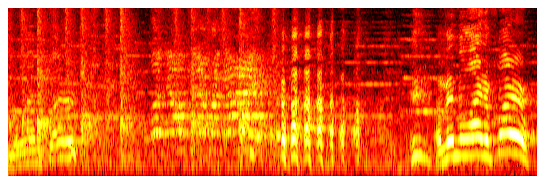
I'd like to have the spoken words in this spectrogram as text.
In the line of fire. Look out, camera guy! I'm in the line of fire.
